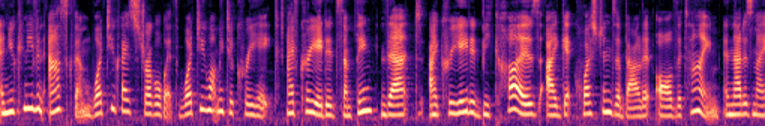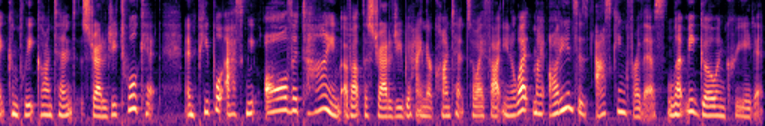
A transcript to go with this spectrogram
And you can even ask them, what do you guys struggle with? What do you want me to create? I've created something that I created because I get questions about it all the time. And that is my complete content strategy toolkit. And people ask me all the time about the strategy behind their content. So I thought, you know what? My audience is asking for this. Let me go and create it.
